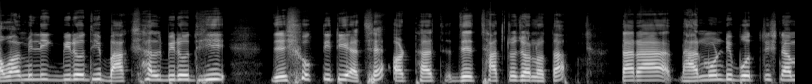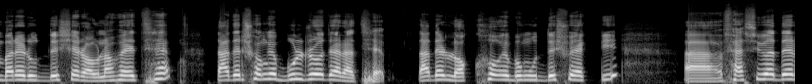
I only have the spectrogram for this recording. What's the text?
আওয়ামী লীগ বিরোধী, বাকশাল বিরোধী যে শক্তিটি আছে, অর্থাৎ যে ছাত্র জনতা তারা ধানমন্ডি বত্রিশ নাম্বারের উদ্দেশ্যে রওনা হয়েছে। তাদের সঙ্গে বুলডোজার আছে। তাদের লক্ষ্য এবং উদ্দেশ্য একটি ফ্যাসিবাদের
